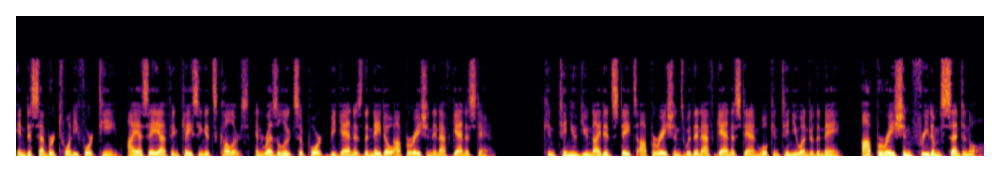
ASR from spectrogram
In December 2014, ISAF encasing its colors, and resolute support began as the NATO operation in Afghanistan. Continued United States operations within Afghanistan will continue under the name, Operation Freedom Sentinel.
